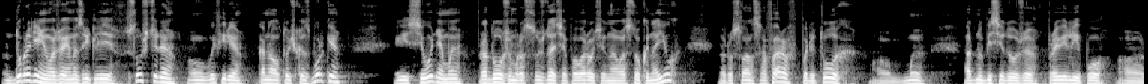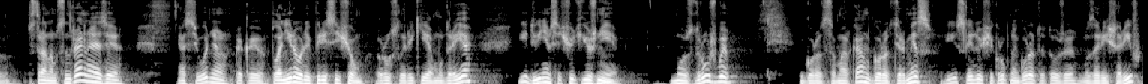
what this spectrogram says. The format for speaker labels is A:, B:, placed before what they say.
A: Добрый день, уважаемые зрители и слушатели. В эфире канал «Точка сборки». И сегодня мы продолжим рассуждать о повороте на восток и на юг. Руслан Сафаров, политолог. Мы одну беседу уже провели по э, странам Центральной Азии. А сегодня, как и планировали, пересечем русло реки Амударья и двинемся чуть южнее. Мост дружбы – город Самарканд, город Термес, и следующий крупный город – это уже Мазари-Шариф,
